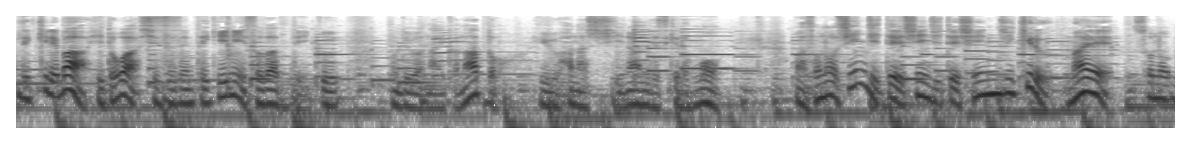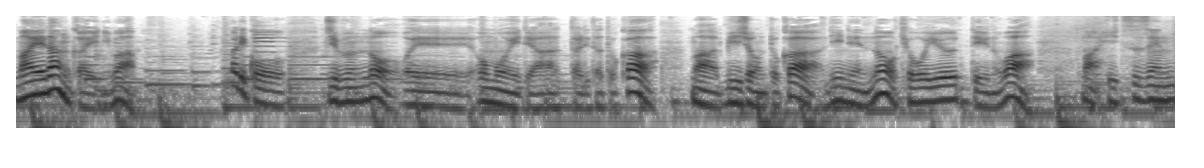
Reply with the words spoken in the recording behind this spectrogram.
できれば人は必然的に育っていくのではないかなという話なんですけども、まあ、その信じて信じて信じきる前その前段階にはやっぱりこう自分の、えー、思いであったりだとかまあ、ビジョンとか理念の共有っていうのは、まあ、必然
